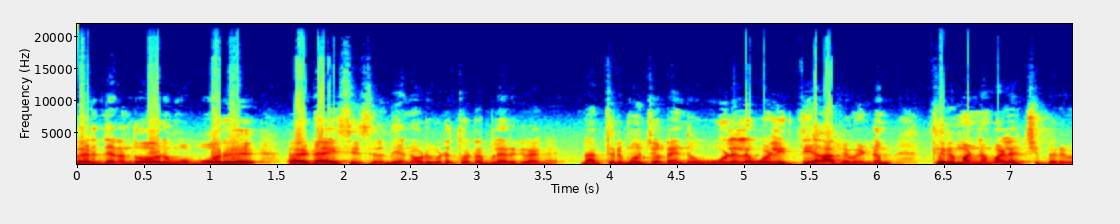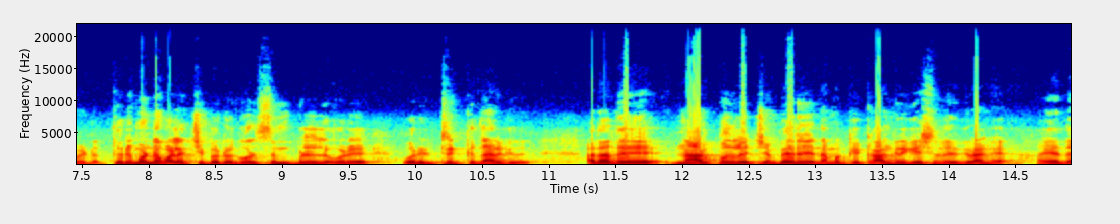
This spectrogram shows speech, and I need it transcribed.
பேர் தினந்தோறும் ஒவ்வொரு டயசிஸ்லேருந்து என்னோடு கூட தொடர்பில் இருக்கிறாங்க. நான் திரும்பவும் சொல்கிறேன் இந்த ஊழலை ஒழித்தே ஆக வேண்டும். திருமணம் வளர்ச்சி பெற வேண்டும். திருமணம் வளர்ச்சி பெறுவதற்கு ஒரு சிம்பிள் ஒரு ஒரு ட்ரிக்கு தான் இருக்குது. அதாவது நாற்பது லட்சம் பேர் நமக்கு காங்கிரிகேஷன் இருக்கிறாங்க. இந்த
